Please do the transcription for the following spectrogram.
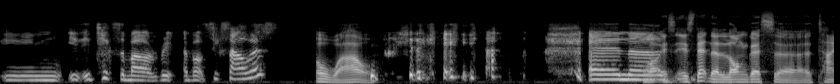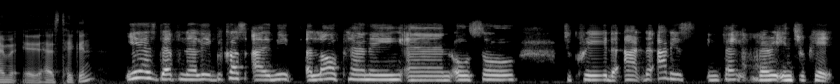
in, it, it takes about about six hours. Oh wow! the cake. and uh, is, is that the longest uh, time it has taken? Yes, definitely, because I need a lot of planning and also to create the art. The art is in fact very intricate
